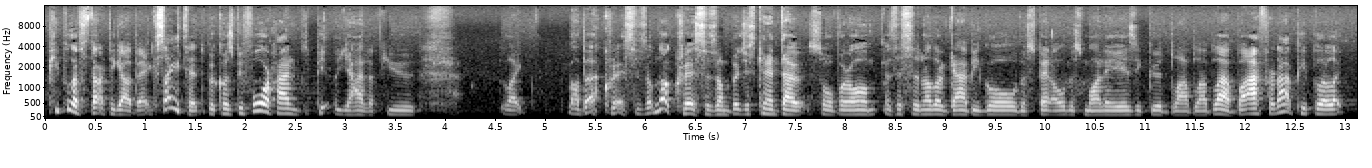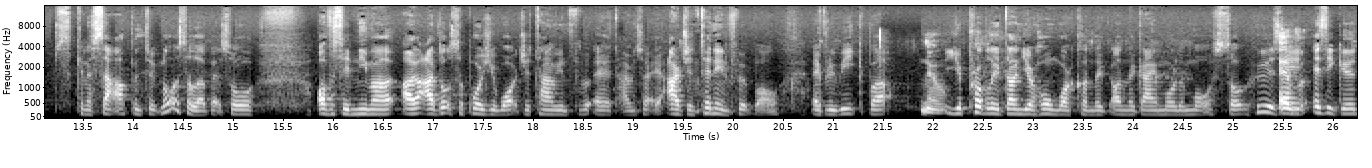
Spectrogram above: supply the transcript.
people have started to get a bit excited because beforehand you had a few, like a bit of criticism, not criticism, but just kind of doubts over, um, is this another Gabigol? They've spent all this money. Is he good? Blah blah blah. But after that, people are like kind of sat up and took notice a little bit. So. Obviously, Nima, I, I don't suppose you watch Italian, uh, Italian, sorry, Argentinian football every week, but No. you've probably done your homework on the on the guy more than most. So, who is he? Is he good?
